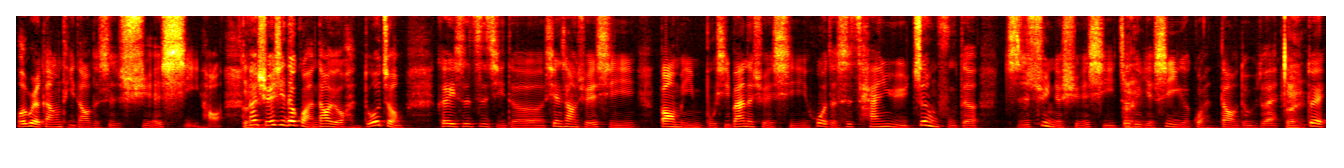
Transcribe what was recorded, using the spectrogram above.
维维尔刚刚提到的是学习哈，那学习的管道有很多种，可以是自己的线上学习、报名补习班的学习，或者是参与政府的职训的学习，这个也是一个管道，对不对？对对。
